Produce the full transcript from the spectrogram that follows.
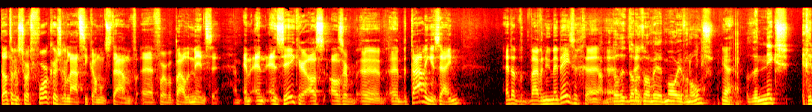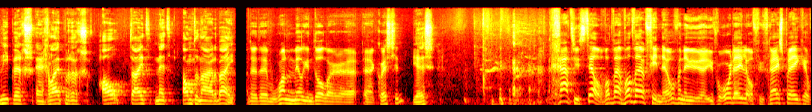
dat er een soort voorkeursrelatie kan ontstaan uh, voor bepaalde mensen. En, en, en zeker als, als er uh, uh, betalingen zijn, hè, dat, waar we nu mee bezig ja, dat, dat is dan weer het mooie van ons. Ja. Dat we niks geniepers en glijperigs altijd met ambtenaren erbij. De, de one million dollar question. Yes. Gaat u, stel, wat wij, wat wij ook vinden, of we nu u veroordelen of u vrijspreken of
